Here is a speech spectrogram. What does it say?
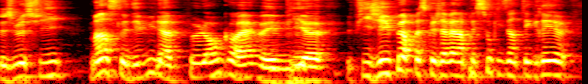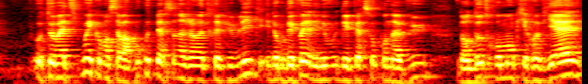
je me suis dit, mince, le début il est un peu lent quand même. Et Mhm. puis, euh, puis j'ai eu peur parce que j'avais l'impression qu'ils intégraient euh, automatiquement, il commence à avoir beaucoup de personnages dans notre République. Et donc, des fois, il y a des, nouveaux, des persos qu'on a vus dans d'autres romans qui reviennent.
